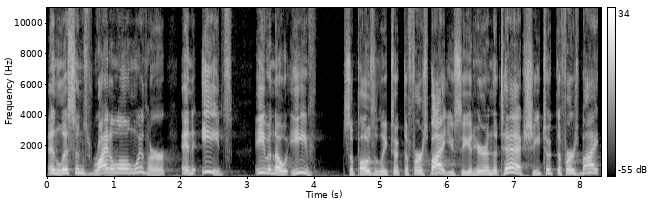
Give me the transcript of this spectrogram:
and listens right along with her and eats, even though Eve supposedly took the first bite. You see it here in the text. She took the first bite.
